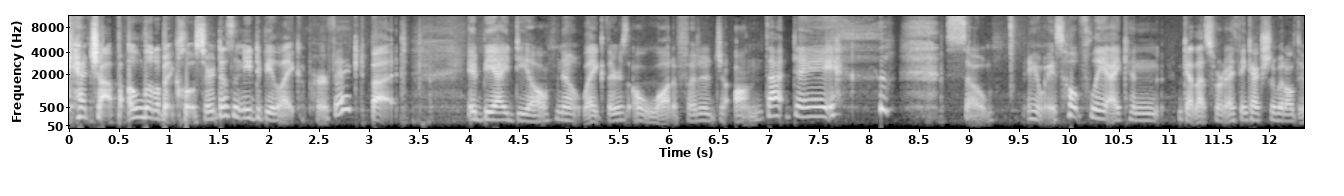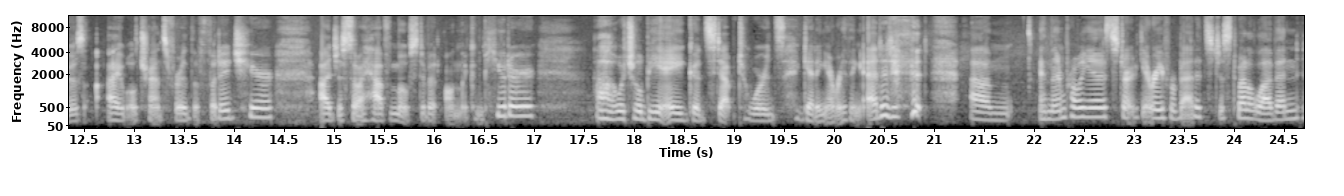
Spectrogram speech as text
catch up a little bit closer. It doesn't need to be like perfect, but it'd be ideal. No, like there's a lot of footage on that day. so anyways, hopefully I can get that sorted. I think actually what I'll do is I will transfer the footage here uh, just so I have most of it on the computer, uh, which will be a good step towards getting everything edited. um, and then I'm probably to start to get ready for bed. It's just about 11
